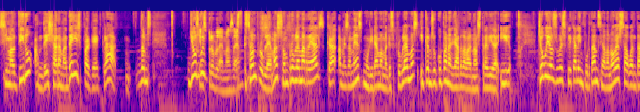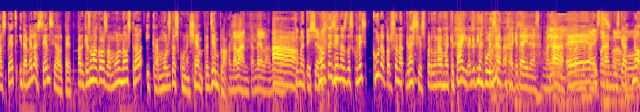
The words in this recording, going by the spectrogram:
si me'l tiro, em deixa ara mateix, perquè, clar, doncs... Jo us Quins vull... problemes, eh? Són problemes, són problemes reals que, a més a més, morirem amb aquests problemes i que ens ocupen al llarg de la nostra vida. I jo avui us vull explicar la importància de no haver-se aguantar els pets i també l'essència del pet, perquè és una cosa molt nostra i que molts desconeixem. Per exemple, Endavant, Candela, vinga, Ah, tu mateixa. Molta gent es desconeix que una persona... Gràcies per donar-me aquest aire, aquest impuls, Anna. Aquest aire, Ah, m'agrada. eh, Ai, buscant, per buscant. No,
